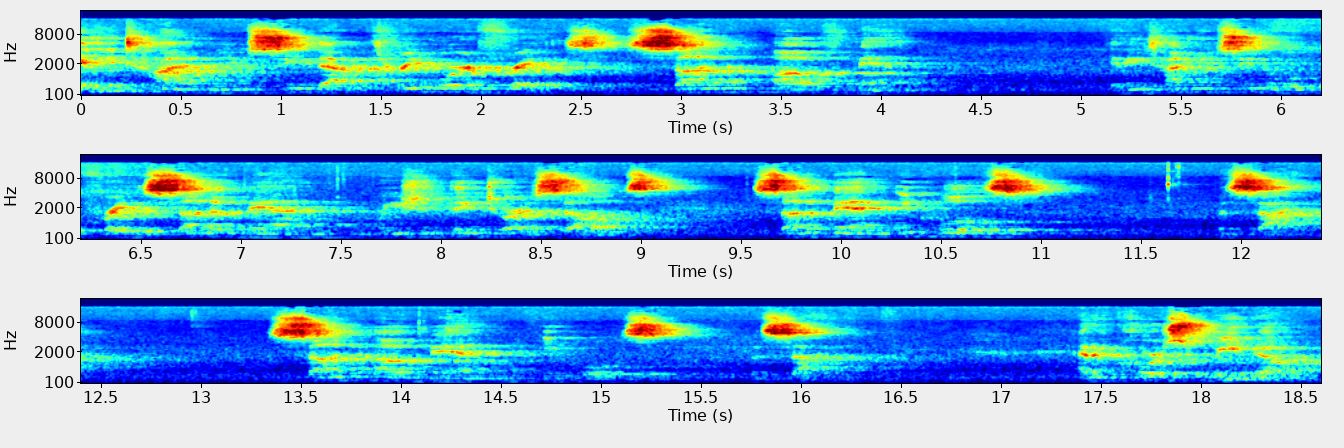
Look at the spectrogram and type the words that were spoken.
anytime you see that three word phrase, Son of Man, anytime you see the phrase Son of Man, we should think to ourselves, Son of Man equals Messiah. Son of Man equals Messiah. And of course, we know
